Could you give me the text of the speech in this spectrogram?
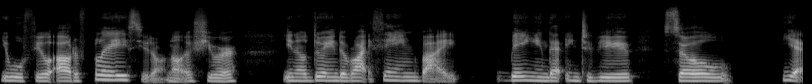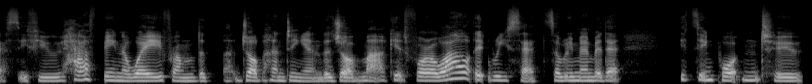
you will feel out of place. You don't know if you're, you know, doing the right thing by being in that interview. So, yes, if you have been away from the uh, job hunting and the job market for a while, it resets. So, remember that it's important to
